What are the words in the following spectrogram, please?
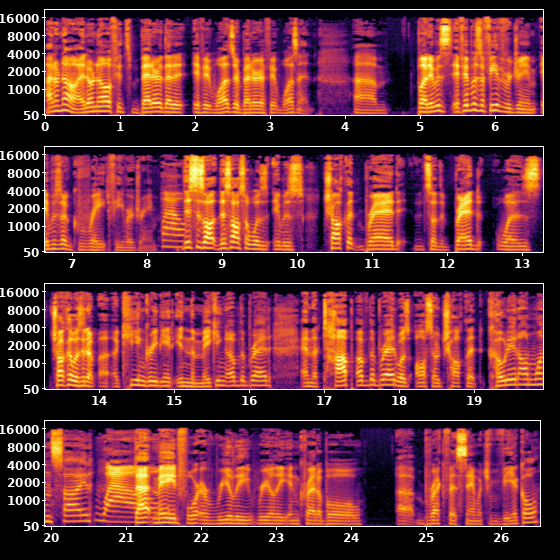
I don't know. I don't know if it's better that it if it was or better if it wasn't. Um, but it was. If it was a fever dream, it was a great fever dream. Wow. This is all. This also was. It was chocolate bread. So the bread was chocolate was a, a key ingredient in the making of the bread, and the top of the bread was also chocolate coated on one side wow. that made for a really really incredible uh, breakfast sandwich vehicle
